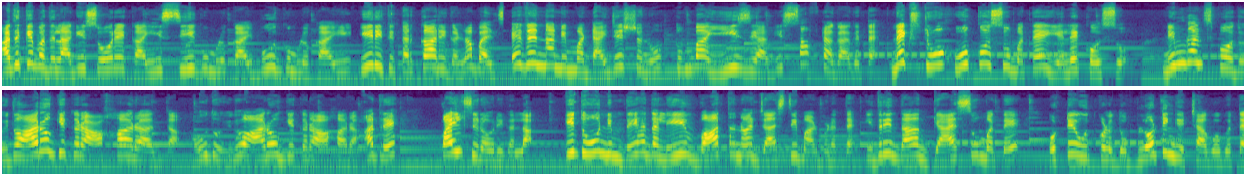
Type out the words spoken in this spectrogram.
ಅದಕ್ಕೆ ಬದಲಾಗಿ ಸೋರೆಕಾಯಿ, ಸಿಹಿಗುಂಬಳಕಾಯಿ, ಬೂದ್ಗುಂಬಳಕಾಯಿ ಈ ರೀತಿ ತರಕಾರಿಗಳನ್ನ ಬಳಸಿ. ಇದರಿಂದ ನಿಮ್ಮ ಡೈಜೆಷನ್ ತುಂಬಾ ಈಸಿಯಾಗಿ ಸಾಫ್ಟ್ ಆಗುತ್ತೆ. ನೆಕ್ಸ್ಟ್ ಹೂಕೋಸು ಮತ್ತೆ ಎಲೆಕೋಸು ನಿಮ್ಗನ್ಸ್ಬೋದು ಇದು ಆರೋಗ್ಯಕರ ಆಹಾರ ಅಂತ. ಹೌದು, ಇದು ಆರೋಗ್ಯಕರ ಆಹಾರ. ಆದ್ರೆ ಪೈಲ್ಸ್ ಇರೋರಿಗಲ್ಲ. ಇದು ನಿಮ್ ದೇಹದಲ್ಲಿ ವಾತನ ಜಾಸ್ತಿ ಮಾಡ್ಬಿಡತ್ತೆ. ಇದರಿಂದ ಗ್ಯಾಸು ಮತ್ತೆ ಹೊಟ್ಟೆ ಊದ್ಕೊಳ್ಳೋದು ಬ್ಲೋಟಿಂಗ್ ಹೆಚ್ಚಾಗೋಗುತ್ತೆ.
